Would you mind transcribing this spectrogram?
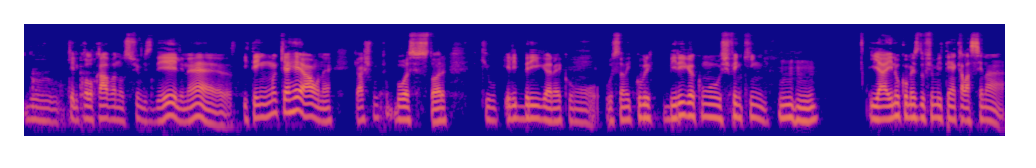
do que ele colocava nos filmes dele, né? E tem uma que é real, né? Que eu acho muito boa essa história. Que o- ele briga, né? Com o Stanley Kubrick briga com o Stephen King. Uhum. E aí no começo do filme tem aquela cena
